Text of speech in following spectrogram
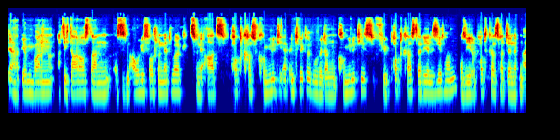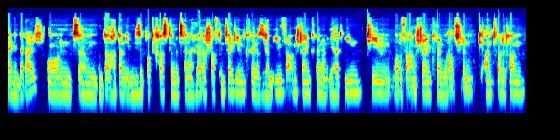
ja, irgendwann hat sich daraus dann aus diesem Audio-Social Network so eine Art Podcast-Community-App entwickelt, wo wir dann Communities für Podcaster realisiert haben. Also jeder Podcast hatte einen eigenen Bereich und, ähm, und da hat dann eben dieser Podcaster mit seiner Hörerschaft interagieren können. Also sie haben ihm Fragen stellen können und er hat ihnen Themen oder Fragen stellen können, worauf sie dann geantwortet haben,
